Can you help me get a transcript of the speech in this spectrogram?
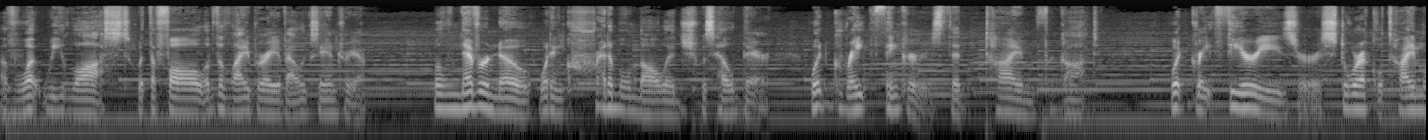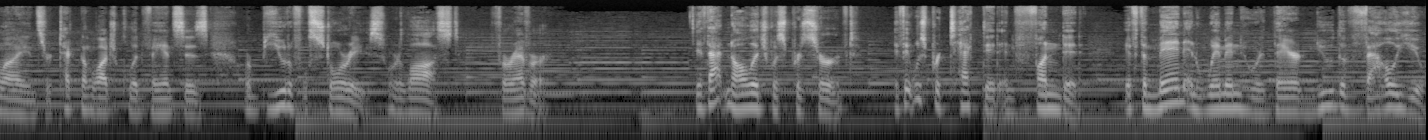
of what we lost with the fall of the Library of Alexandria. We'll never know what incredible knowledge was held there, what great thinkers that time forgot, what great theories or historical timelines or technological advances or beautiful stories were lost forever. If that knowledge was preserved, if it was protected and funded, if the men and women who were there knew the value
